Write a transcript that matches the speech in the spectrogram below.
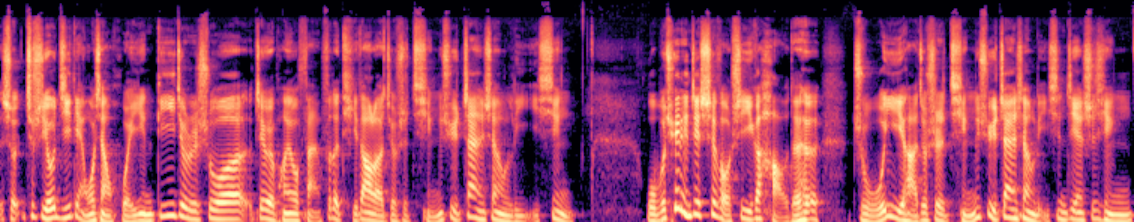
说就是有几点我想回应。第一就是说，这位朋友反复的提到了，就是情绪战胜理性。我不确定这是否是一个好的主意哈。就是情绪战胜理性这件事情，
